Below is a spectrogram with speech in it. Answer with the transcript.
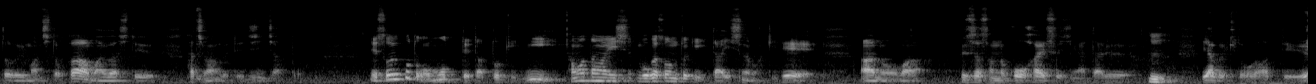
という町とか前橋という八幡宮という神社と。でそういうことを思ってた時にたまたま石僕がその時いた石巻であのまあ藤田さんの後輩筋にあたるうん。矢吹と小川っていう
